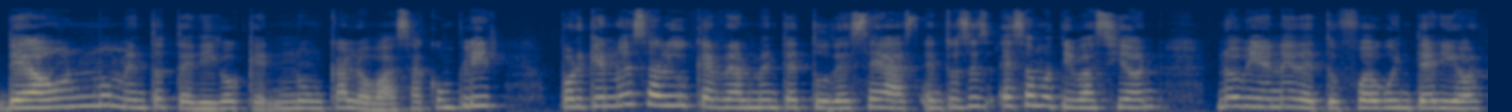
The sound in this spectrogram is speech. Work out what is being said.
de a un momento te digo que nunca lo vas a cumplir, porque no es algo que realmente tú deseas. Entonces esa motivación no viene de tu fuego interior,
